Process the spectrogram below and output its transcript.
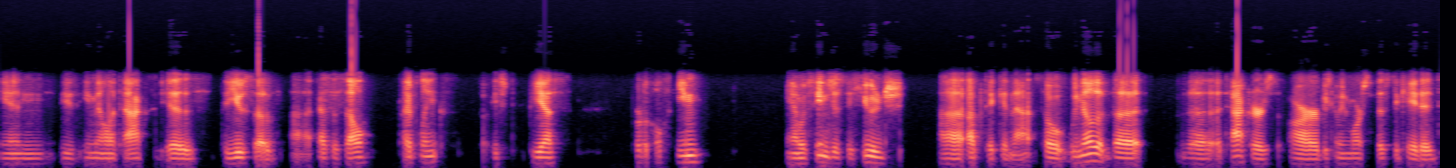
in these email attacks is the use of uh, SSL type links, so HTTPS protocol scheme, and we've seen just a huge uh, uptick in that. So we know that the the attackers are becoming more sophisticated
